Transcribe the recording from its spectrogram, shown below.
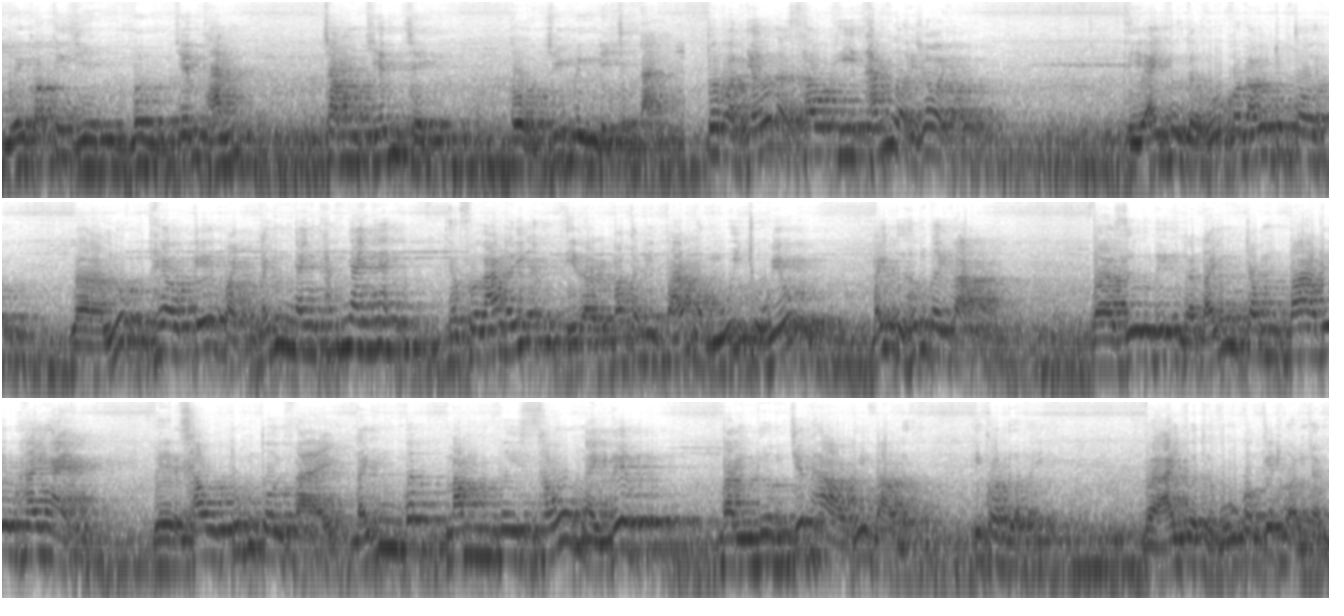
mới có cái dịp mừng chiến thắng trong chiến dịch Hồ Chí Minh để chống đánh. Tôi còn nhớ là sau khi thắng lợi rồi thì anh Vương Tử Vũ có nói với chúng tôi là lúc theo kế hoạch đánh nhanh thắng nhanh ấy, theo phương án ấy, ấy thì là ban trăm linh tám là mũi chủ yếu đánh từ hướng tây vào và dự định là đánh trong 3 đêm 2 ngày về sau chúng tôi phải đánh mất 56 ngày đêm bằng đường chiến hào mới vào được cái con đường ấy. Và anh Vương thử Vũ có kết luận rằng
